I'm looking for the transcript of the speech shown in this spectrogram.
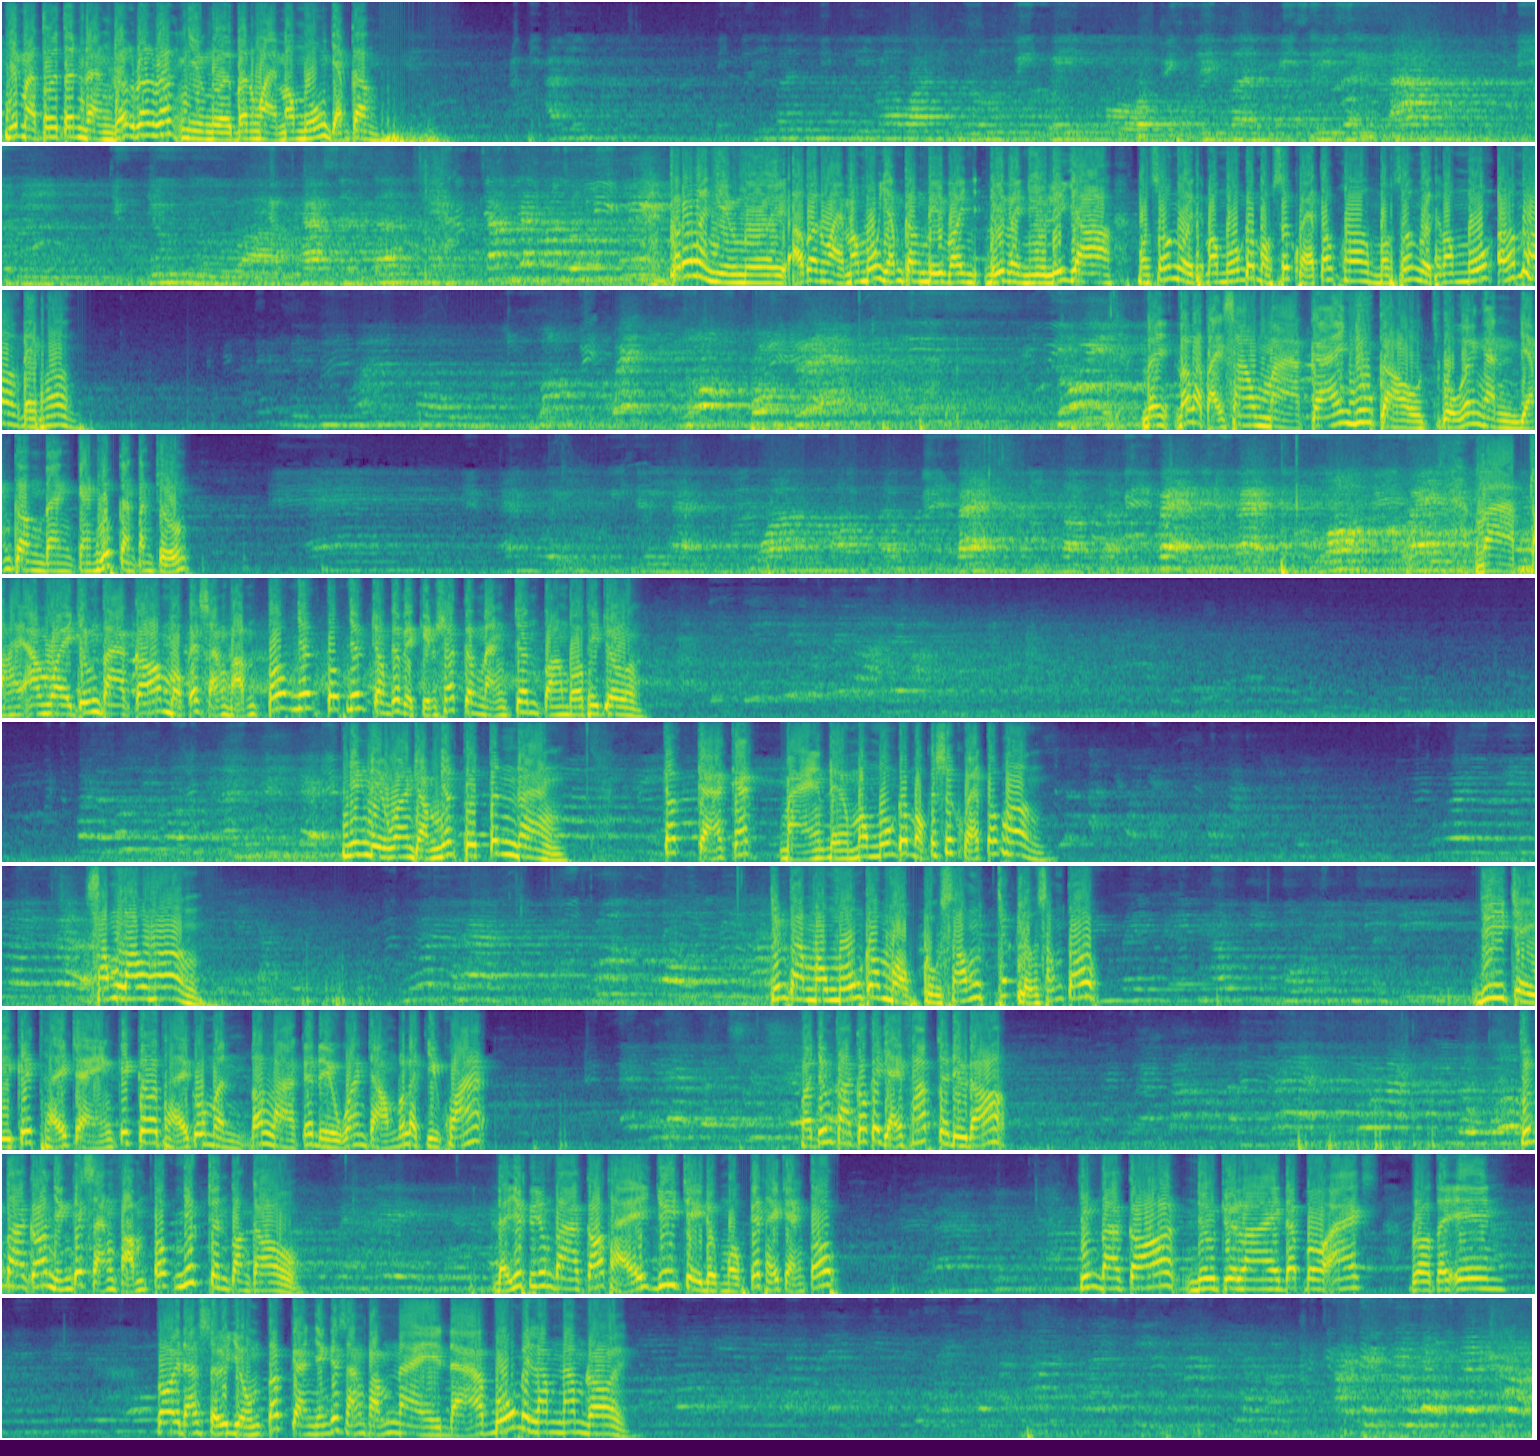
Nhưng mà tôi tin rằng rất rất rất nhiều người bên ngoài mong muốn giảm cân. Có rất là nhiều người ở bên ngoài mong muốn giảm cân vì vì, vì vì nhiều lý do. Một số người thì mong muốn có một sức khỏe tốt hơn một số người thì mong muốn ốm hơn đẹp hơn. Đây đó là tại sao mà cái nhu cầu của cái ngành giảm cân đang càng lúc càng tăng trưởng và tại Amway chúng ta có một cái sản phẩm tốt nhất tốt nhất trong cái việc kiểm soát cân nặng trên toàn bộ thị trường. Nhưng điều quan trọng nhất tôi tin rằng tất cả các bạn đều mong muốn có một cái sức khỏe tốt hơn. Sống lâu hơn. Chúng ta mong muốn có một cuộc sống chất lượng sống tốt. Duy trì cái thể trạng, cái cơ thể của mình, đó là cái điều quan trọng, đó là chìa khóa. Và chúng ta có cái giải pháp cho điều đó. Chúng ta có những cái sản phẩm tốt nhất trên toàn cầu để giúp cho chúng ta có thể duy trì được một cái thể trạng tốt. Chúng ta có Nutrilite Double X, Protein tôi đã sử dụng tất cả những cái sản phẩm này đã 45 năm rồi.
